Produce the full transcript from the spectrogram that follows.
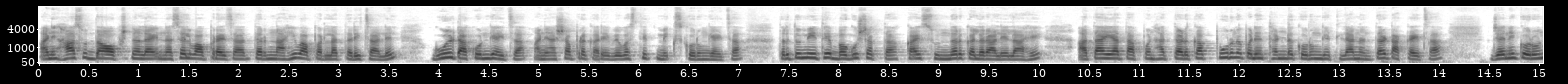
आणि हा सुद्धा ऑप्शनल आहे. नसेल वापरायचा तर नाही वापरला तरी चालेल. गूळ टाकून घ्यायचा आणि अशा प्रकारे व्यवस्थित मिक्स करून घ्यायचा. तर तुम्ही इथे बघू शकता काय सुंदर कलर आलेला आहे. आता यात आपण हा तडका पूर्णपणे थंड करून घेतल्यानंतर टाकायचा. जेणेकरून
